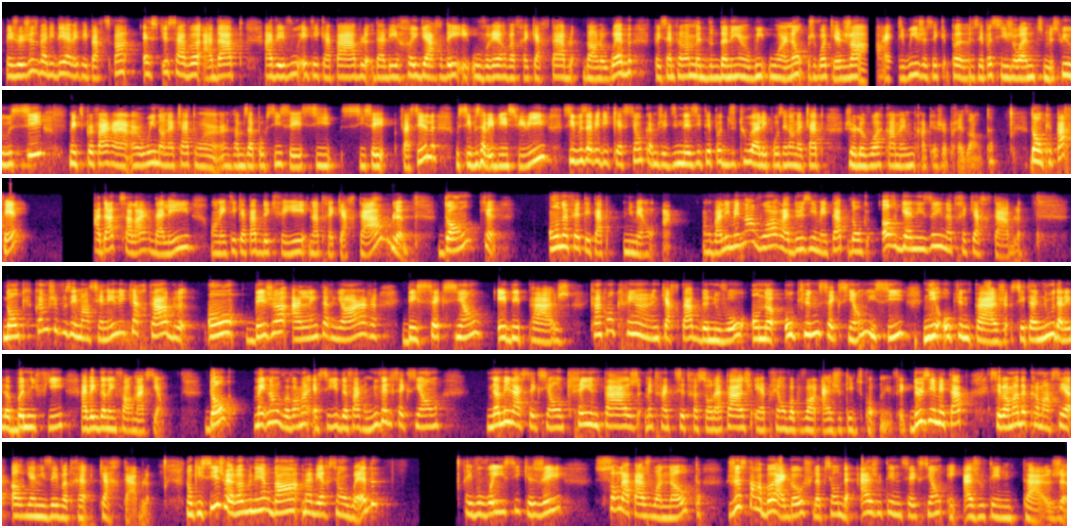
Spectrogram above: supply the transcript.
mais je vais juste valider avec les participants. Est-ce que ça va à date? Avez-vous été capable d'aller regarder et ouvrir votre cartable dans le web? Faites simplement me donner un oui ou un non. Je vois que Jean a dit oui. Je sais que pas, je sais pas si Joanne, tu me suis aussi, mais tu peux faire un, oui dans le chat ou un, thumbs up aussi, si c'est facile ou si vous avez bien suivi. Si vous avez des questions, comme j'ai dit, n'hésitez pas du tout à les poser dans le chat. Je le vois quand même quand que je présente. Donc, parfait. À date, ça a l'air d'aller. On a été capable de créer notre cartable. Donc, on a fait étape numéro un. On va aller maintenant voir la deuxième étape, donc organiser notre cartable. Donc, comme je vous ai mentionné, les cartables ont déjà à l'intérieur des sections et des pages. Quand on crée une cartable de nouveau, on n'a aucune section ici, ni aucune page. C'est à nous d'aller le bonifier avec de l'information. Donc, maintenant, on va vraiment essayer de faire une nouvelle section, nommer la section, créer une page, mettre un titre sur la page et après, on va pouvoir ajouter du contenu. Deuxième étape, c'est vraiment de commencer à organiser votre cartable. Donc ici, je vais revenir dans ma version web et vous voyez ici que j'ai sur la page OneNote, juste en bas à gauche, l'option d'ajouter une section et ajouter une page.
